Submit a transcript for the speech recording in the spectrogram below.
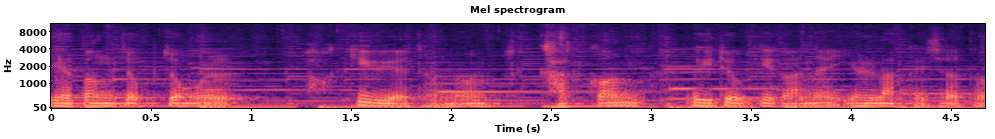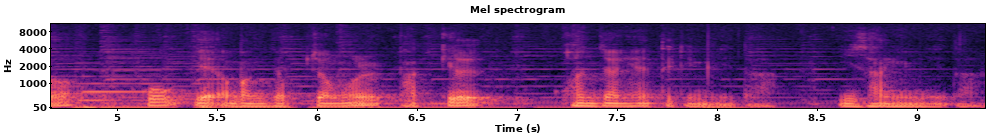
예방접종을 받기 위해서는 가까운 의료기관에 연락하셔서 꼭 예방접종을 받길 권장해 드립니다. 이상입니다.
